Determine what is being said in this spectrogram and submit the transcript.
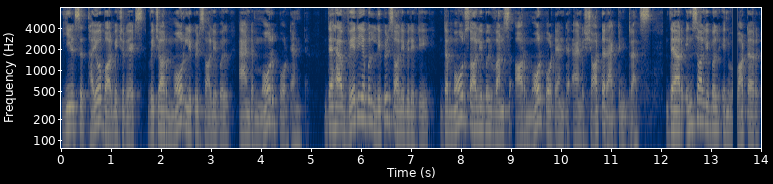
yields thiobarbiturates which are more lipid soluble and more potent. They have variable lipid solubility. The more soluble ones are more potent and shorter acting drugs. They are insoluble in water,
